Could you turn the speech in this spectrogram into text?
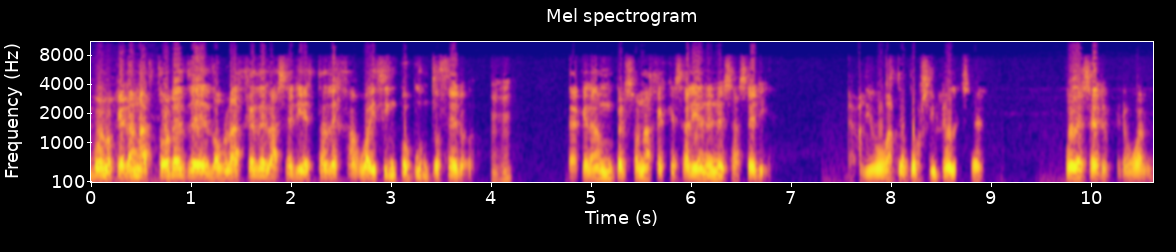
bueno que eran actores de doblaje de la serie esta de Hawaii 5.0. O Ujú. sea, que eran personajes que salían en esa serie. Digo, Bueno, hostia, pues sí puede ser. Puede ser, pero bueno,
